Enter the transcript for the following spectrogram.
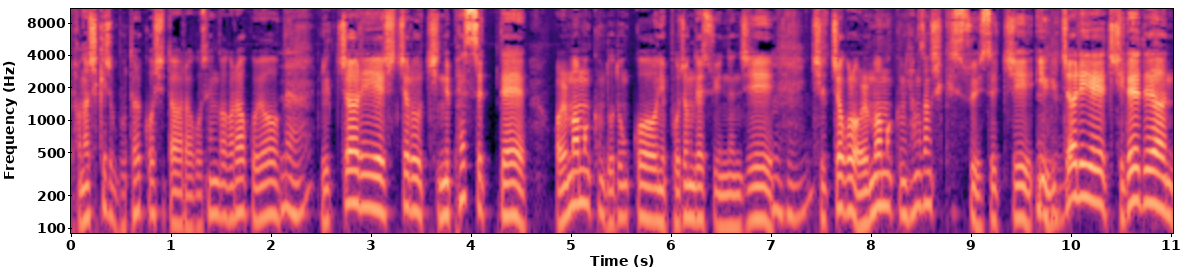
변화시키지 못할 것이다라고 생각을 하고요. 네. 일자리에 실제로 진입했을 때 얼마만큼 노동권이 보장될 수 있는지 음흠. 질적으로 얼마만큼 향상시킬 수 있을지 이 일자리의 질에 대한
